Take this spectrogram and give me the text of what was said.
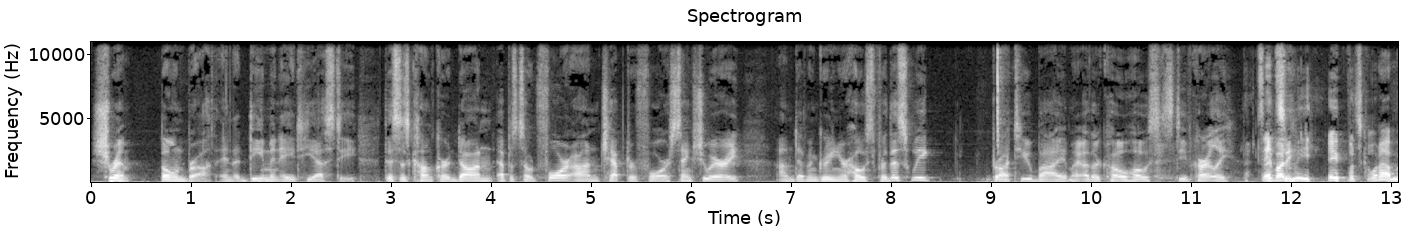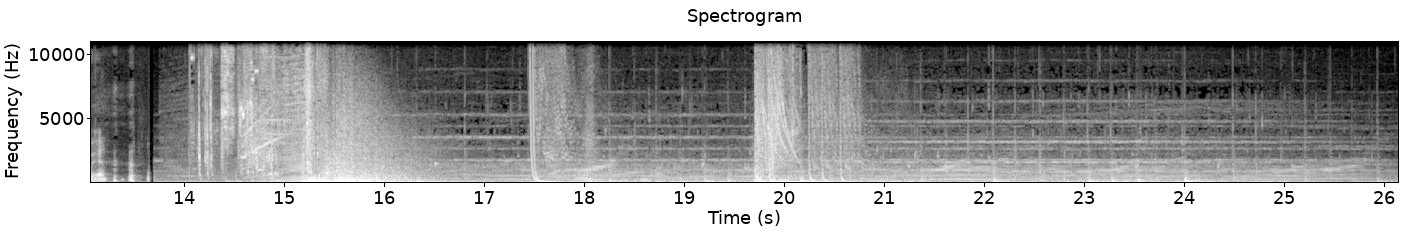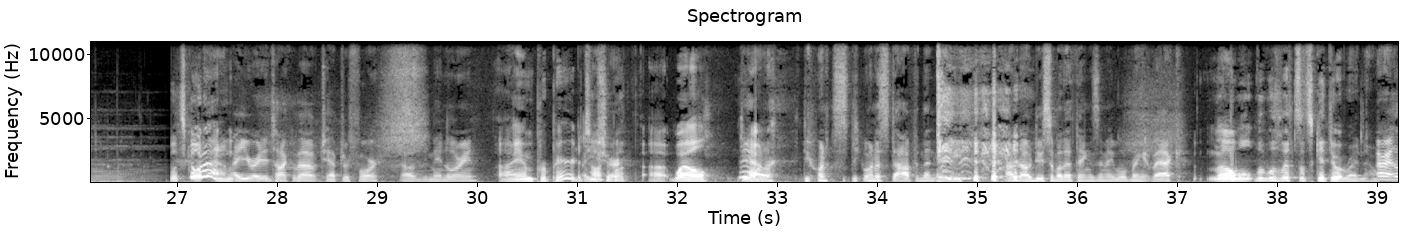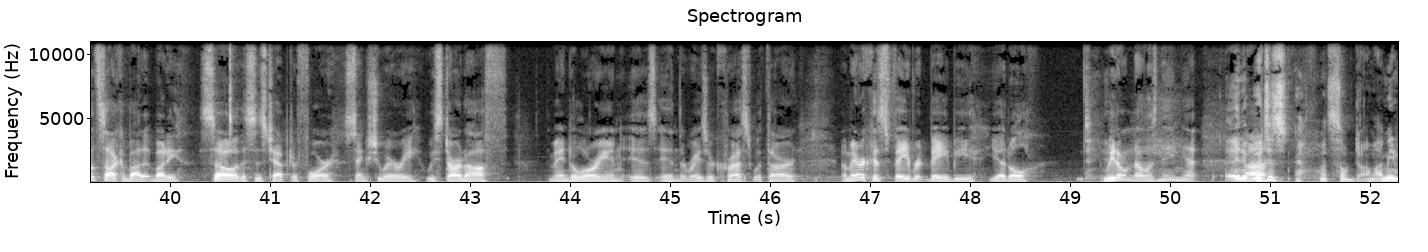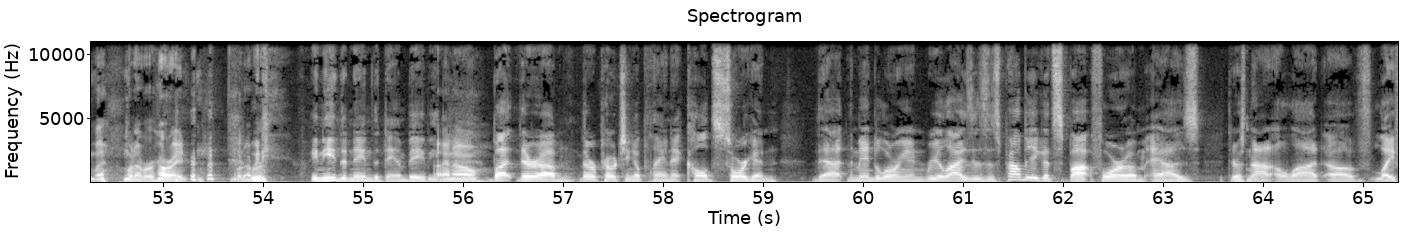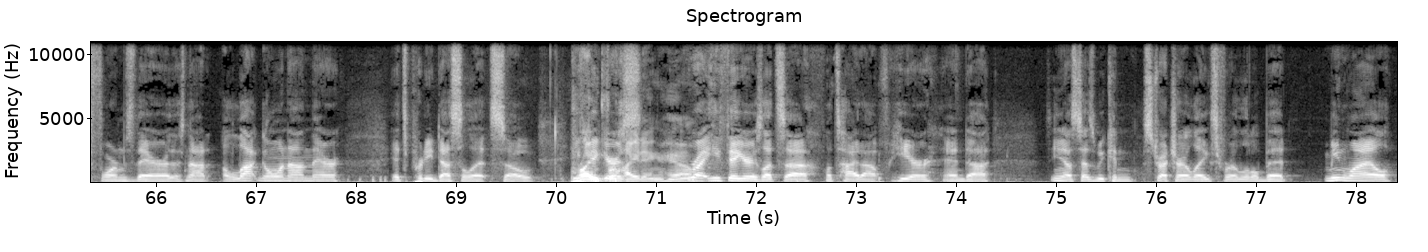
shrimp, bone broth, and a demon ATST. This is Conquer Dawn, episode 4 on chapter 4, Sanctuary. I'm Devin Green, your host for this week, brought to you by my other co host, Steve Cartley. hey, That's buddy. me. Hey, what's going on, man? what's going on? Are you ready to talk about chapter 4 of The Mandalorian? I am prepared to Are you talk sure? about. Uh, well, Do you yeah. Do you want to do you want to stop and then maybe I don't know do some other things and maybe we'll bring it back? No, we'll, let's let's get to it right now. All right, let's talk about it, buddy. So this is chapter four, Sanctuary. We start off. The Mandalorian is in the Razor Crest with our America's favorite baby Yiddle. We don't know his name yet. And it, which is that's so dumb. I mean, whatever. All right, whatever. We we need to name the damn baby. I know. But they're um they're approaching a planet called Sorgan that the Mandalorian realizes is probably a good spot for him as there's not a lot of life forms there. There's not a lot going on there. It's pretty desolate, so he Pride for figures, hiding, yeah. Right, he figures let's uh let's hide out here and uh you know says we can stretch our legs for a little bit. Meanwhile,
